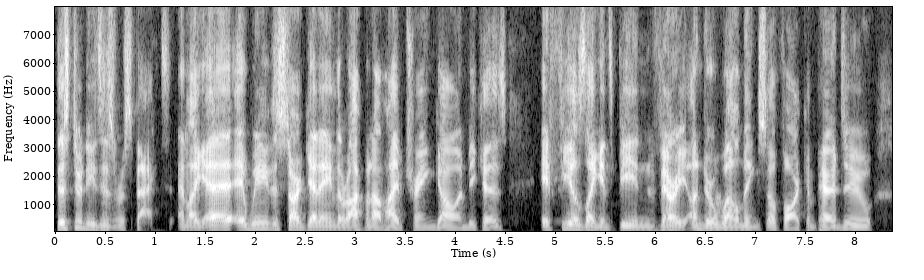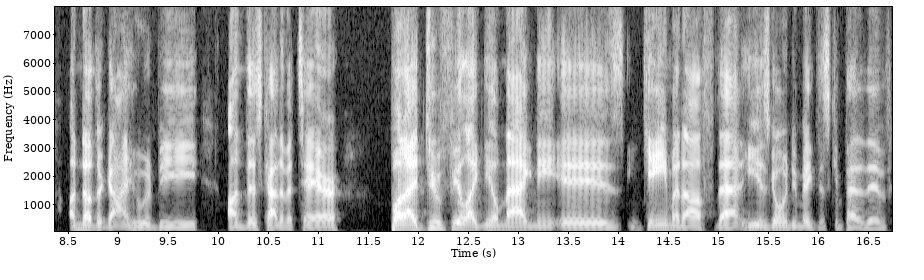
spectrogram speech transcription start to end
this dude needs his respect, and like uh, we need to start getting the Rakhmonov hype train going because it feels like it's been very underwhelming so far compared to another guy who would be on this kind of a tear. But I do feel like Neil Magny is game enough that he is going to make this competitive.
